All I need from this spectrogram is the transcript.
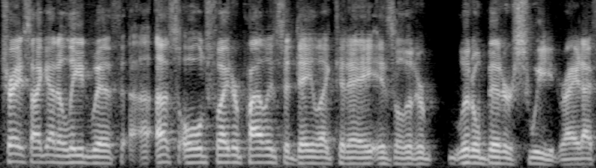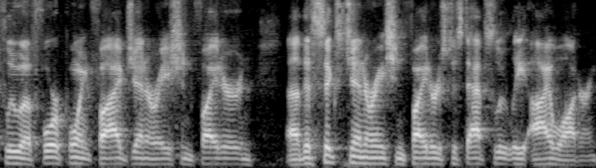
Trace, I got to lead with uh, us old fighter pilots. A day like today is a little little bittersweet, right? I flew a 4.5 generation fighter, and uh, the sixth generation fighter is just absolutely eye watering.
